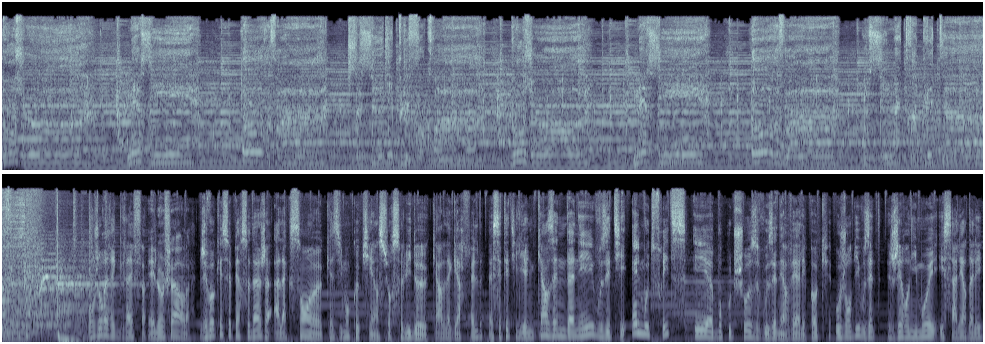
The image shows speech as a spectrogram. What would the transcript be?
Bonjour, merci, au revoir, ça se dit plus faut croire. Bonjour, merci, au revoir, on s'y mettra plus tard. Bonjour Eric Greff. Hello Charles. J'évoquais ce personnage à l'accent euh, quasiment copié hein, sur celui de Karl Lagerfeld. Euh, c'était il y a une quinzaine d'années. Vous étiez Helmut Fritz et euh, beaucoup de choses vous énervaient à l'époque. Aujourd'hui, vous êtes Geronimo et, ça a l'air d'aller.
